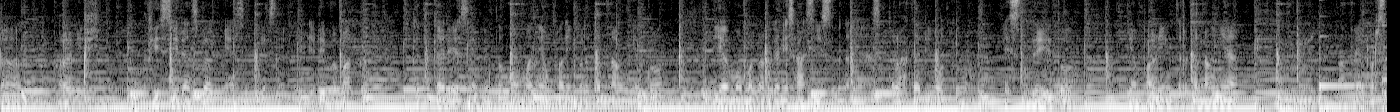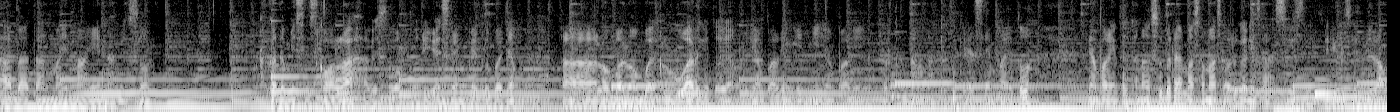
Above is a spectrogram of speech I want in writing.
uh, divisi dan sebagainya sih di SMP jadi memang ketika di SMP itu momen yang paling bertenang itu ya momen organisasi sebenarnya. Setelah tadi waktu SD itu yang paling terkenangnya persahabatan main-main habis itu akademisi sekolah habis itu waktu di SMP itu banyak uh, lomba-lomba keluar gitu. Yang yang paling ini yang paling terkenal. Nah ketika SMA itu yang paling terkenal sebenarnya masa-masa organisasi sih. Jadi bisa bilang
